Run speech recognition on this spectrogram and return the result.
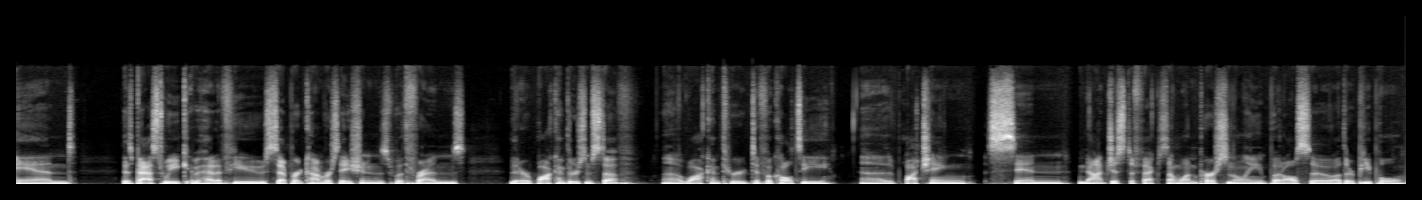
And this past week, I've had a few separate conversations with friends that are walking through some stuff, uh, walking through difficulty, uh, watching sin not just affect someone personally, but also other people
